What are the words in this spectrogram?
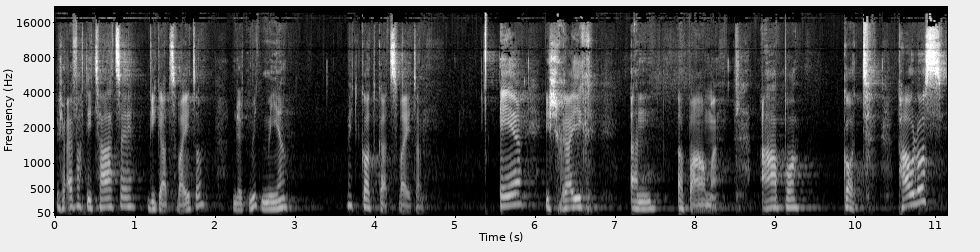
Ist einfach die Tatsache, wie geht es weiter? Nicht mit mir, mit Gott geht es weiter. Er ist reich an Erbarmen. Aber Gott. Paulus,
